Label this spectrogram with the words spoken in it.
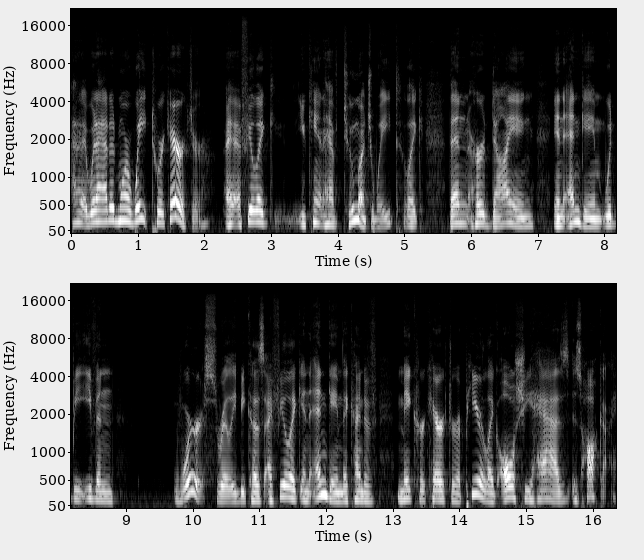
it would have added more weight to her character. I, I feel like you can't have too much weight. Like, then her dying in Endgame would be even worse, really, because I feel like in Endgame, they kind of make her character appear like all she has is Hawkeye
